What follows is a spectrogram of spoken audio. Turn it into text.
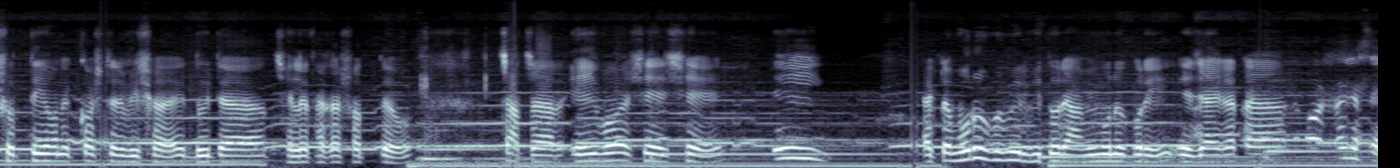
সত্যি অনেক কষ্টের বিষয় দুইটা ছেলে থাকা সত্ত্বেও চাচার এই বয়সে এসে এই একটা মরুভূমির ভিতরে আমি মনে করি এই জায়গাটা হয়ে গেছে।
